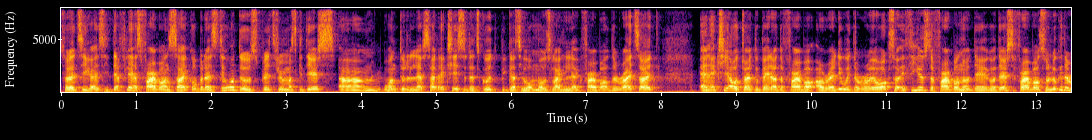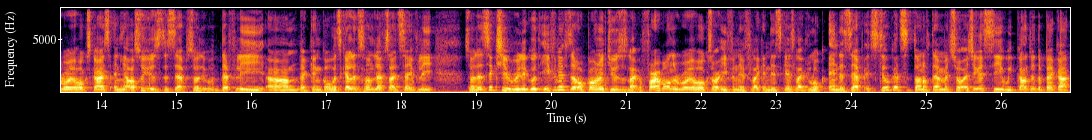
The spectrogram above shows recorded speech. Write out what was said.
So let's see guys, he definitely has Fireball and Cycle, but I still want to split three Musketeers, um, one to the left side actually, so that's good because he will most likely like Fireball the right side. And actually I will try to bait out the Fireball already with the Royal Hog, so if he used the Fireball, no, there you go, there's the Fireball, so look at the Royal Hogs, guys, and he also used the Zap, so definitely, um, I can go with Skeletons on left side safely. So that's actually really good. Even if the opponent uses like a Fireball on the Royal Hogs, or even if like in this case like Log and the Zap, it still gets a ton of damage. So as you guys see, we countered the P.E.K.K.A.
